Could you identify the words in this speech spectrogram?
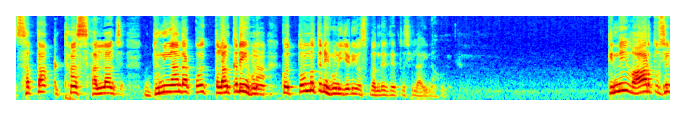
7-8 ਸਾਲਾਂ 'ਚ ਦੁਨੀਆ ਦਾ ਕੋਈ ਕਲੰਕ ਨਹੀਂ ਹੋਣਾ, ਕੋਈ ਤੁਮਤ ਨਹੀਂ ਹੋਣੀ ਜਿਹੜੀ ਉਸ ਬੰਦੇ ਤੇ ਤੁਸੀਂ ਲਾਈ ਨਾ ਹੋਵੇ। ਕਿੰਨੀ ਵਾਰ ਤੁਸੀਂ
